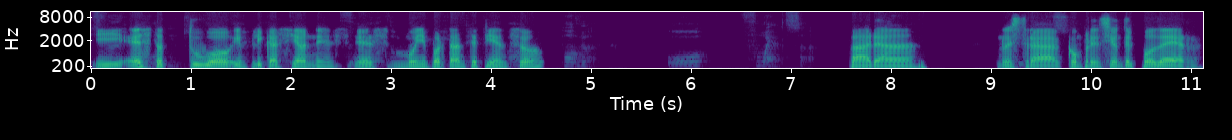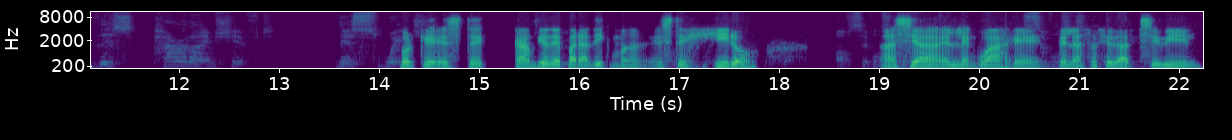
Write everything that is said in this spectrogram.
Y esto tuvo implicaciones. Es muy importante, pienso, para nuestra comprensión del poder. Porque este cambio de paradigma, este giro hacia el lenguaje de la sociedad civil,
